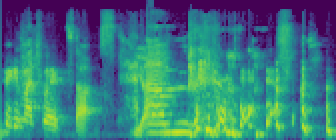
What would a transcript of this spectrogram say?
pretty much where it stops. Yeah. Um,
